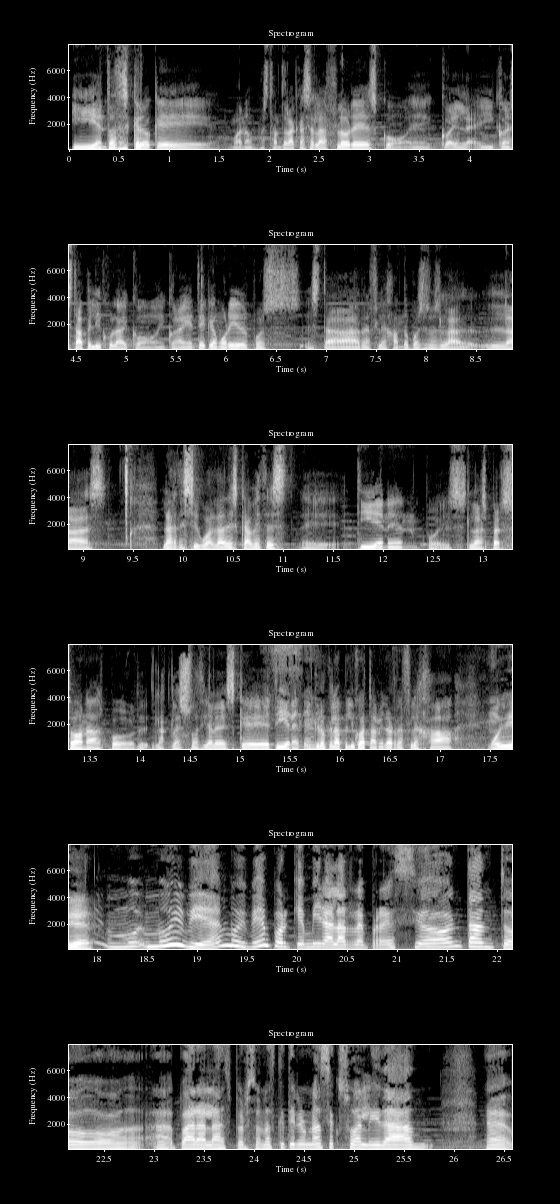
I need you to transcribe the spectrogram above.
Y entonces creo que, bueno, pues tanto La Casa de las Flores con, eh, con- y con esta película y con, y con Alguien tiene que morir, pues está reflejando, pues eso es la- las, las desigualdades que a veces eh, tienen, pues las personas por las clases sociales que tienen. Sí. Y creo que la película también lo refleja muy bien. Muy, muy bien, muy bien, porque mira, la represión tanto ah, para las personas que tienen una sexualidad eh,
